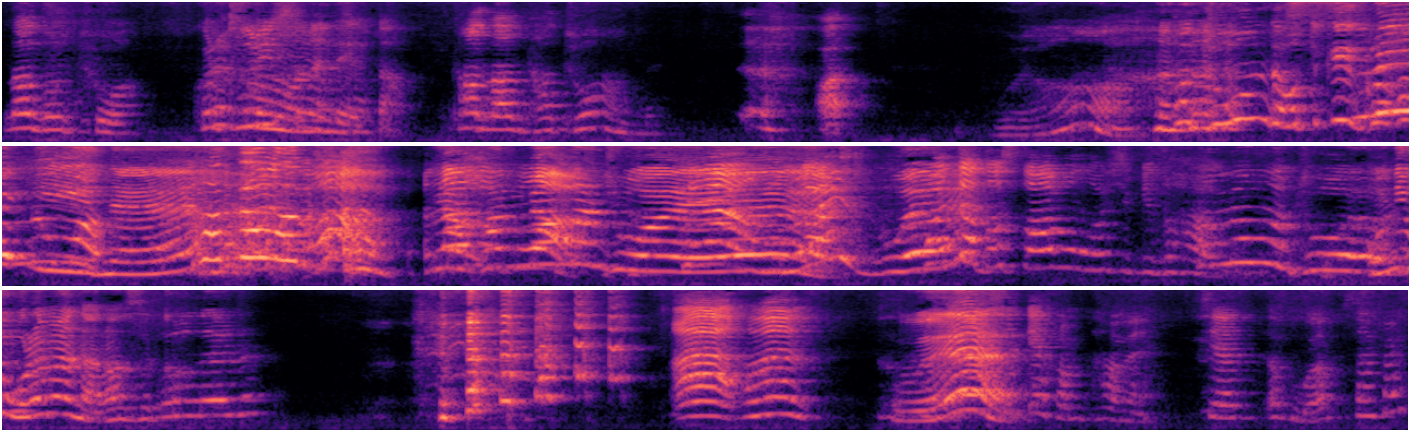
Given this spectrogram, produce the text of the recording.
나 너 좋아. 그래 둘이 그러면 쓰면 되겠다. 다난다 좋아하는데. 뭐야? 다 좋은데 어떻게 쓰레기네. 한 명만 나한 명만 좋아해. 왜? 왜? 혼자도 써보고 싶기도 하고. 한 명만 좋아해. 언니 오랜만에 나랑 쓸까? 너네를? 아 그러면 왜? 쓸게 그럼 다음에. 지하 어, 뭐야? 쌀팔?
